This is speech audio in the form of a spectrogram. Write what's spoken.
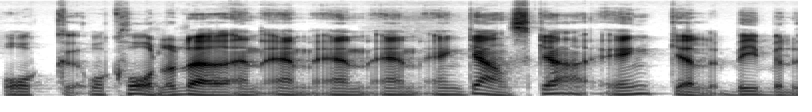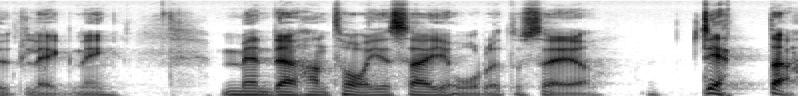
Och, och håller där en, en, en, en, en ganska enkel bibelutläggning. Men där han tar Jesaja-ordet och säger detta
